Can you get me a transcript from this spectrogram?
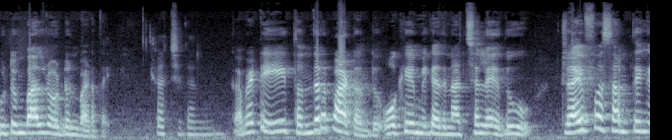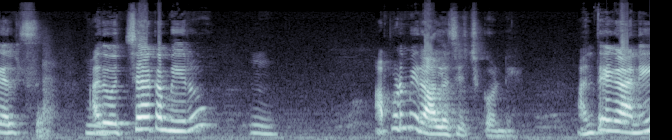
కుటుంబాలు రోడ్డున పడతాయి. ఖచ్చితంగా. కాబట్టి తొందరపాటొద్దు ఓకే మీకు అది నచ్చలేదు. ట్రై ఫర్ సంథింగ్ ఎల్స్ అది వచ్చాక మీరు ఉమ్, అప్పుడు మీరు ఆలోచించుకోండి. అంతేగాని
